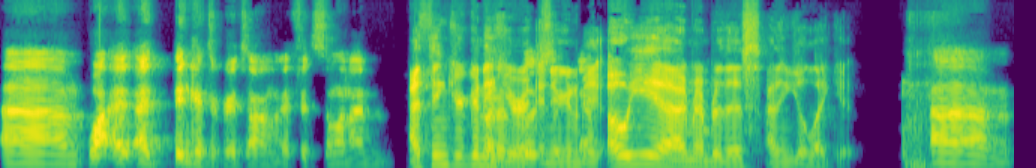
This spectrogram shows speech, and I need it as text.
Um, well, I, I, think it's a great song. If it's the one I'm, I think you're gonna hear it and you're gonna be, oh yeah, I remember this. I think you'll like it. Um,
